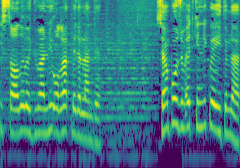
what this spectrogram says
iş sağlığı ve güvenliği olarak belirlendi. Sempozyum etkinlik ve eğitimler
